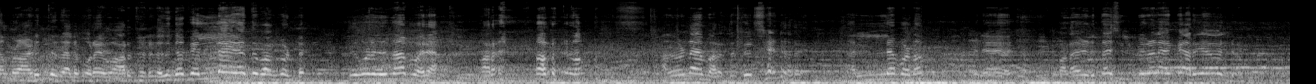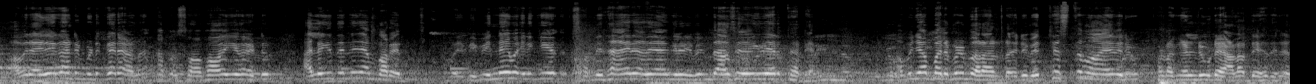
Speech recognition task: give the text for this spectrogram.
നമ്മൾ അടുത്ത തലമുറയെ വാർത്തെടുക്കുക. നിങ്ങൾക്ക് എല്ലാം അതിനകത്ത് പങ്കുണ്ട്. ഇതുകൊണ്ട് നിന്നാൽ പോരാ. പറ- പറയണം അതുകൊണ്ടാണ് ഞാൻ പറഞ്ഞത്. തീർച്ചയായിട്ടും അതെ. നല്ല പടം. പിന്നെ പടം എടുത്ത ശില്പികളെയൊക്കെ അറിയാമല്ലോ. അവരതിനെക്കാട്ടി മിടുക്കരാണ്. അപ്പോൾ സ്വാഭാവികമായിട്ടും അല്ലെങ്കിൽ തന്നെ ഞാൻ പറയും വിപിനെ എനിക്ക് സംവിധായകനെ അറിയാമെങ്കിൽ വിപിൻ ദാസിനെ എനിക്ക് നേരത്തെ അറിയാം. അപ്പോൾ ഞാൻ പലപ്പോഴും പറയാറുണ്ട് ഒരു വ്യത്യസ്തമായ ഒരു പടങ്ങളിലൂടെയാണ് അദ്ദേഹത്തിന്റെ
